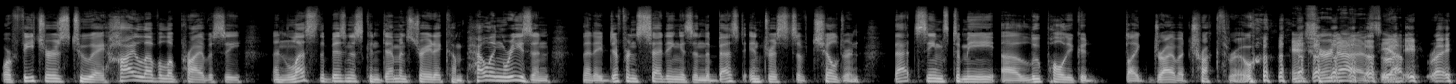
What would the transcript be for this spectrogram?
or features to a high level of privacy unless the business can demonstrate a compelling reason that a different setting is in the best interests of children. That seems to me a loophole you could like drive a truck through. It sure does. Yep. right, right.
